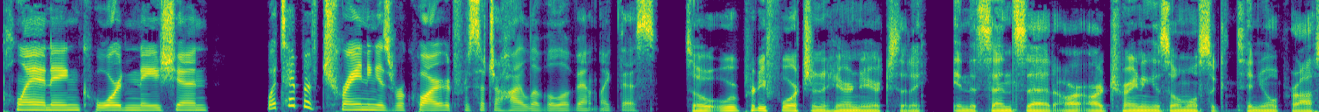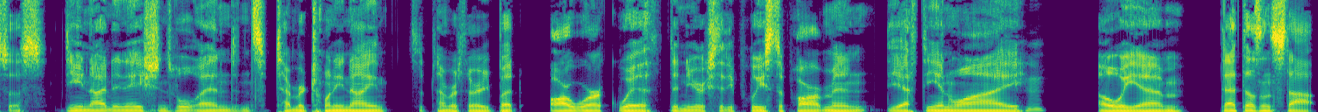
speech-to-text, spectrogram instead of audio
planning, coordination. What type of training is required for such a high level event like this? So we're pretty fortunate here in New York City in the sense that our, our training is almost a continual process. The United Nations will end in September 29th, September 30th, but our work with the New York City Police Department, the FDNY, Mhm. OEM, that doesn't stop.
